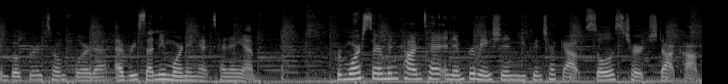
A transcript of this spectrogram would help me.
in Boca Raton, Florida, every Sunday morning at 10 a.m. For more sermon content and information, you can check out solaschurch.com.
